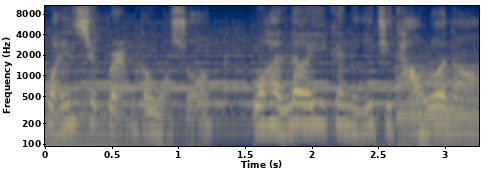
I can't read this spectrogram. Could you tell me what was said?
或 Instagram 跟我说。我很乐意跟你一起讨论哦。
